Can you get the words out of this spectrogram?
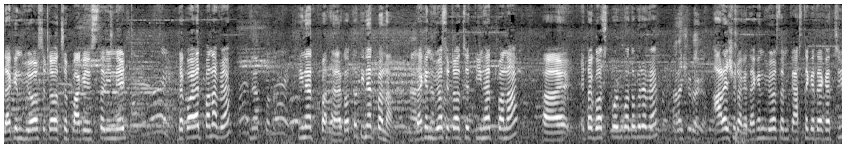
দেখেন ভিওর্স এটা হচ্ছে পাকিস্তানি নেট এটা কয় হাত পানা ভাইয়া? তিন হাত পা- আহ, কত? তিন হাত পানা। দেখেন ভিওর্স এটা হচ্ছে তিন হাত পানা। এটা গছ পড়বে কত করে ভাই? আড়াইশো টাকা। আড়াইশো টাকা। দেখেন ভিওর্স আমি কাছ থেকে দেখাচ্ছি।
